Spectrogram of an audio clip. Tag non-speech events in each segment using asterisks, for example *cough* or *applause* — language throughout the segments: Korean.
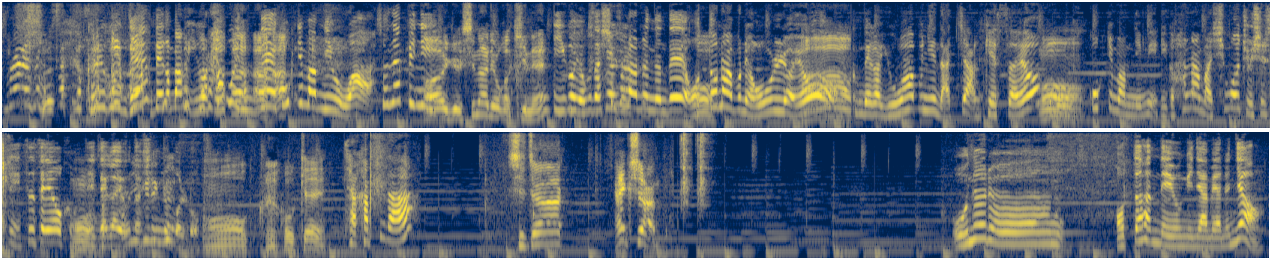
불안해서 못 사. 그리고 이제 내가 막 이걸 하고 있는데 *laughs* 꼭지맘님이 와. 손아피님. 아 이게 시나리오가 기네. 이거 여기다 심으려고 했는데 어떤 어. 화분에 어울려요? 아. 그럼 내가 요 화분이 낫지 않겠어요? 어. 꼭지맘님이 이거 하나만 심어주실 수 있으세요? 그럼 어. 이제 내가 여기다 아니, 심는 그렇게- 걸로. 어 오케이 자 갑시다. 시작 액션. 오늘은 어떠한 내용이냐면은요.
